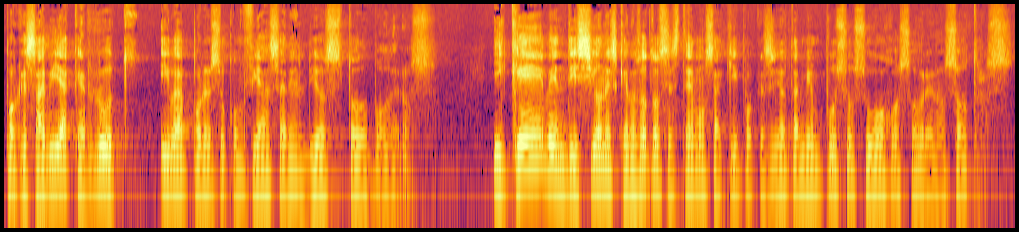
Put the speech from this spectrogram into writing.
porque sabía que Ruth iba a poner su confianza en el Dios Todopoderoso. Y qué bendiciones que nosotros estemos aquí, porque el Señor también puso su ojo sobre nosotros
